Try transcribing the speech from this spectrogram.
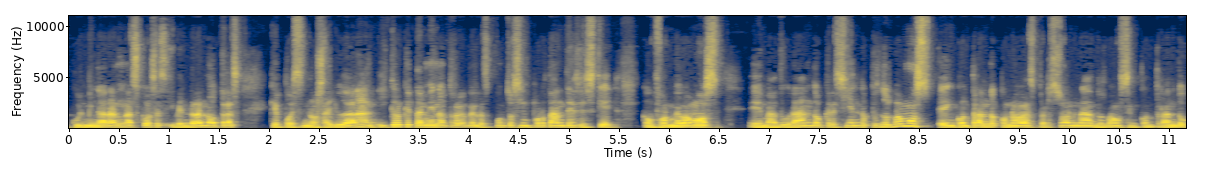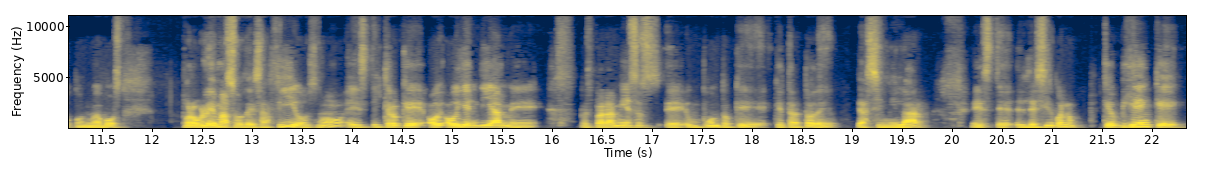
culminarán unas cosas y vendrán otras que pues nos ayudarán. Y creo que también otro de los puntos importantes es que conforme vamos eh, madurando, creciendo, pues nos vamos encontrando con nuevas personas, nos vamos encontrando con nuevos problemas o desafíos, ¿no? Este, y creo que hoy, hoy en día me, pues para mí eso es eh, un punto que, que trato de, de, asimilar, este, el decir, bueno, qué bien que,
